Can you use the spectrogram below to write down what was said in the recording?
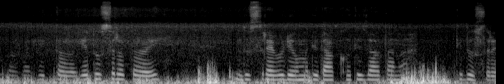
बघा हे तळ हे दुसरं तळ आहे. दुसऱ्या व्हिडिओमध्ये दाखवते जाताना. ती दुसरे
